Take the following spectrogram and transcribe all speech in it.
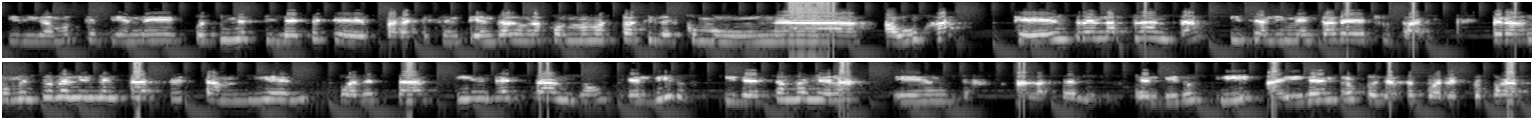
y digamos que tiene pues un estilete que para que se entienda de una forma más fácil es como una aguja que entra en la planta y se alimenta de sus aves. Pero al momento de alimentarse también puede estar inyectando el virus y de esta manera entra a la célula el virus y ahí dentro pues ya se puede propagar.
